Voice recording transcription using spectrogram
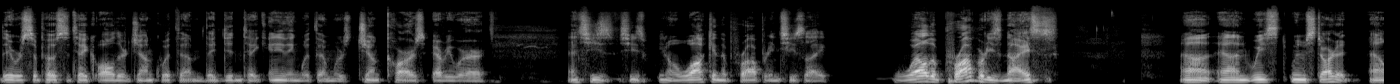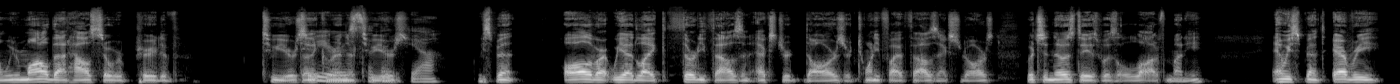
they were supposed to take all their junk with them. They didn't take anything with them. There's junk cars everywhere. And she's she's you know walking the property and she's like, "Well, the property's nice." Uh, and we we started. Uh, we remodeled that house over a period of two years. I Two think we're in there two I think. years. Yeah. We spent all of our. We had like thirty thousand extra dollars or twenty five thousand extra dollars, which in those days was a lot of money. And we spent every.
